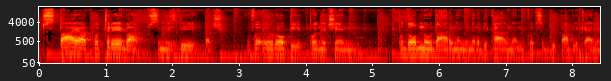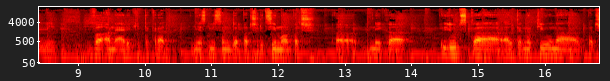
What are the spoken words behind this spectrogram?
obstaja potreba, se mi zdi pač v Evropi po nečem podobno udarnem in radikalnem, kot so bili Public Enemy v Ameriki takrat. In jaz mislim, da pač recimo pač, uh, neka ljudska, alternativna, pač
